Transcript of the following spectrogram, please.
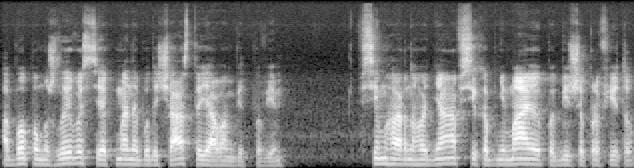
або по можливості, як в мене буде час, то я вам відповім. Всім гарного дня, всіх обнімаю, побільше профіту.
